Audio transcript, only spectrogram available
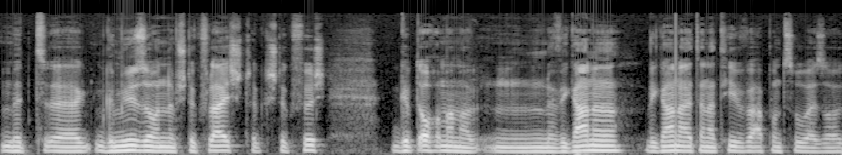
mit äh, Gemüse und einem Stück Fleisch, Stück, Stück Fisch. Gibt auch immer mal eine vegane, vegane Alternative ab und zu. Also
